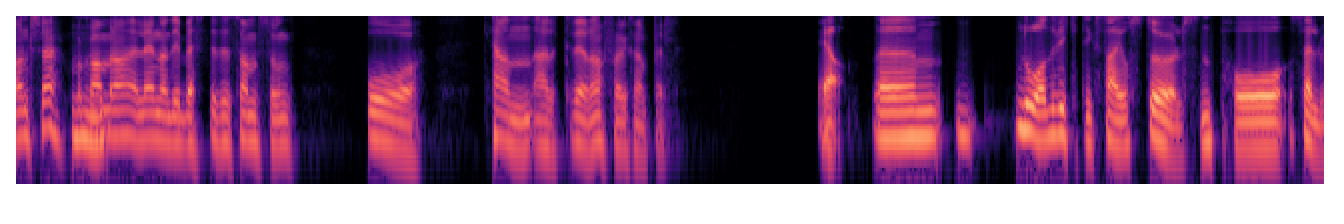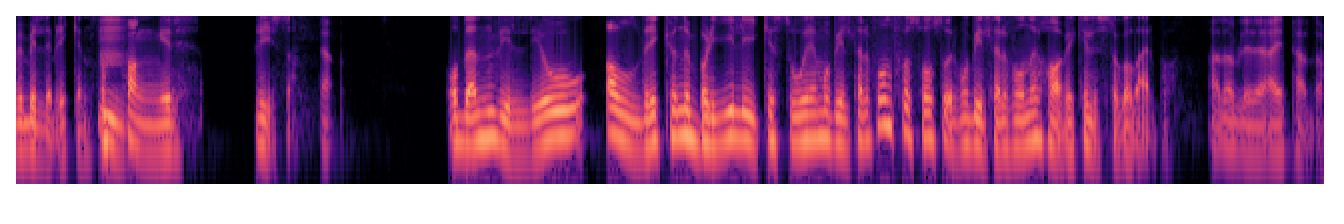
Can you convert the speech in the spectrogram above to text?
kanskje, på Mhm. kamera, eller en av de beste til Samsung, og Can R3, da, for eksempel? Ja. Um, noe av det viktigste er jo størrelsen på selve bildebrikken, som Mm. fanger lyset. Ja. Og den vil jo aldri kunne bli like stor i en mobiltelefon, for så store mobiltelefoner har vi ikke lyst til å gå og bære på. Ja, da blir det iPad, da.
